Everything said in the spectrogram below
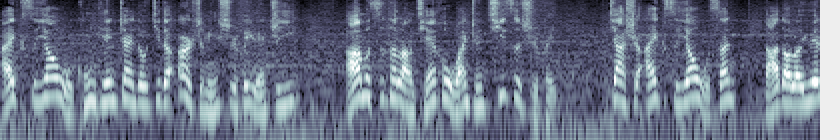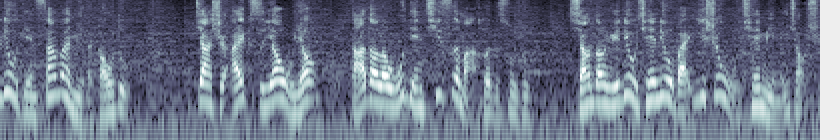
X 幺五空天战斗机的二十名试飞员之一，阿姆斯特朗前后完成七次试飞，驾驶 X 幺五三达到了约六点三万米的高度，驾驶 X 幺五幺达到了五点七四马赫的速度，相当于六千六百一十五千米每小时。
